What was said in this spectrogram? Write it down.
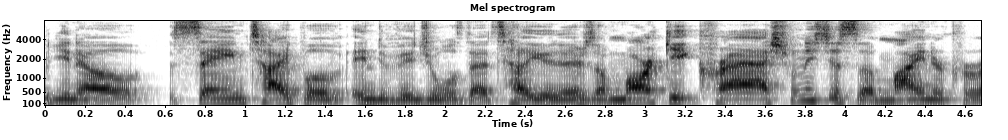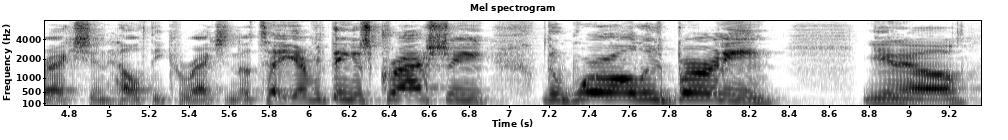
you know, same type of individuals that tell you there's a market crash when it's just a minor correction, healthy correction. They'll tell you everything is crashing, the world is burning. You know,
